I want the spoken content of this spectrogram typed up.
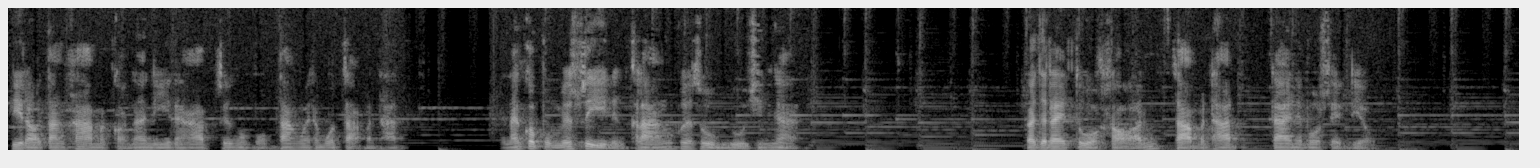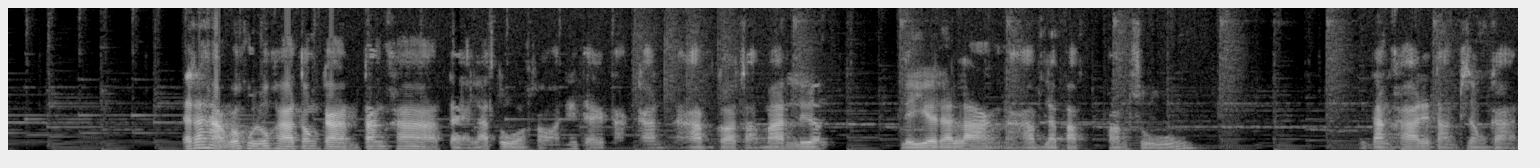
ที่เราตั้งค่ามาก่อนหน้านี้นะครับ ซึ่งของผมตั้งไว้ทั้งหมด3บรรทัด จากนั้นกดปุ่ม F4 หนึ่งครั้งเพื่อซูมดูชิ้นงาน ก็จะได้ตัวอักษร3บรรทัดได้ในโปรเซสเดียวแต่ถ้าหากว่าคุณลูกค้าต้องการตั้งค่าแต่ละตัวอักษรให้แตกต่างกันนะครับ ก็สามารถเลือกเลเยอร์ด้านล่างนะครับ และปรับความสูงหรือตั้งค่าได้ตามที่ต้องการ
